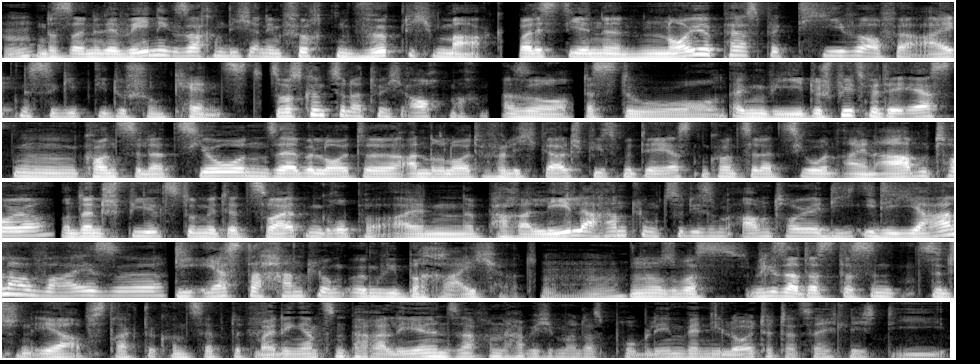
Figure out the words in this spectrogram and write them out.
Mhm. Und das ist eine der wenigen Sachen, die ich an dem vierten wirklich mag, weil es dir eine neue Perspektive auf Ereignisse gibt, die du schon kennst. Sowas könntest du natürlich auch machen. Also, dass du irgendwie, du spielst mit der ersten Konstellation, selbe Leute, andere Leute völlig egal, spielst mit der ersten Konstellation ein Abenteuer und dann spielst du mit der zweiten Gruppe eine parallele Handlung zu diesem Abenteuer, die idealerweise die erste Handlung irgendwie bereichert. Mhm. Nur sowas, wie gesagt, das, das sind, sind schon eher abstrakte Konzepte. Bei den ganzen parallelen Sachen habe ich immer das Problem, wenn die Leute tatsächlich die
